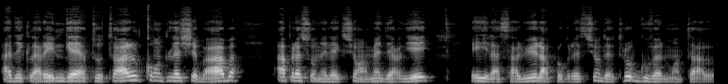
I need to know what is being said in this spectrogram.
a déclaré une guerre totale contre les Shabab après son élection en mai dernier et il a salué la progression des troupes gouvernementales.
